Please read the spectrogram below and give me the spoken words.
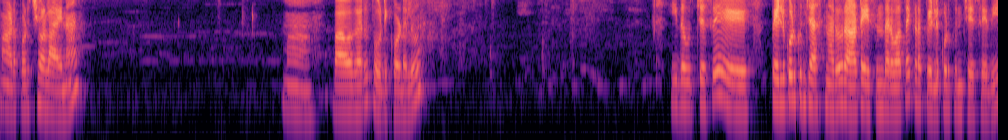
మా ఆడపడుచు వాళ్ళ ఆయన. మా బావగారు తోటికోడలు. ఇది వచ్చేసి పెళ్ళి కొడుకుని చేస్తున్నారు. రాట వేసిన తర్వాత ఇక్కడ పెళ్ళి కొడుకుని చేసేది.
